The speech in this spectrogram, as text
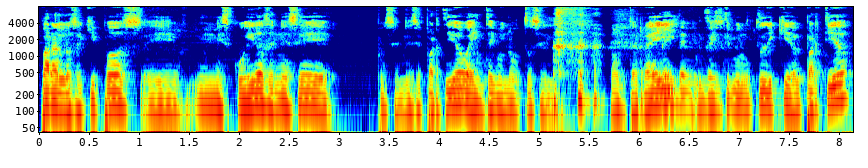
para los equipos eh, inmiscuidos en ese pues en ese partido 20 minutos el Monterrey 20 en minutos. 20 minutos liquidó el partido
